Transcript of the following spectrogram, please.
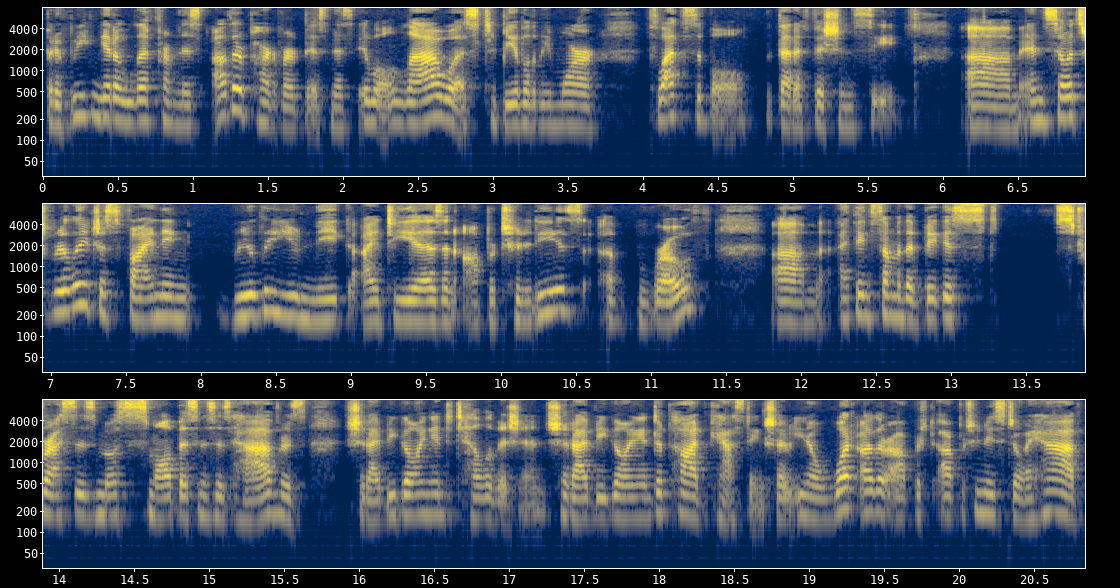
but if we can get a lift from this other part of our business it will allow us to be able to be more flexible with that efficiency. Um, and so it's really just finding really unique ideas and opportunities of growth. Um, i think some of the biggest stresses most small businesses have is should I be going into television? Should I be going into podcasting? Should I, you know, what other opp- opportunities do I have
